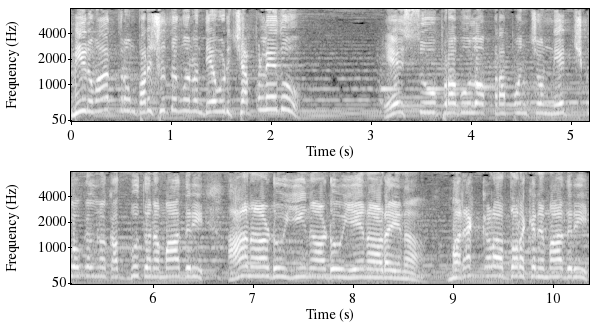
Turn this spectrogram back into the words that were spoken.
మీరు మాత్రం పరిశుద్ధంగా ఉన్న దేవుడు చెప్పలేదు. యేసు ప్రభులో ప్రపంచం నేర్చుకోగలిగిన ఒక అద్భుతమైన మాదిరి ఆనాడు ఈనాడు ఏనాడైనా మరెక్కడా దొరకని మాదిరి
